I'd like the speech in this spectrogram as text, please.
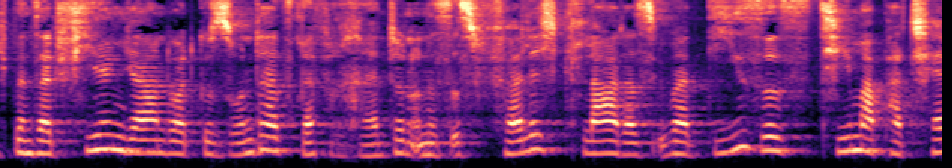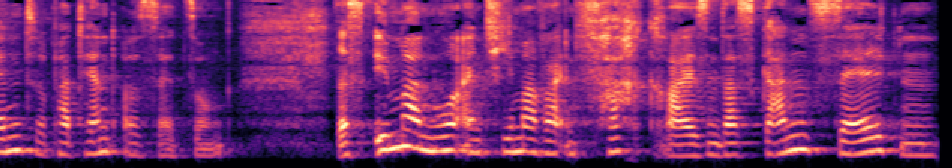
Ich bin seit vielen Jahren dort Gesundheitsreferentin und es ist völlig klar, dass über dieses Thema Patente, Patentaussetzung, das immer nur ein Thema war in Fachkreisen, das ganz selten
